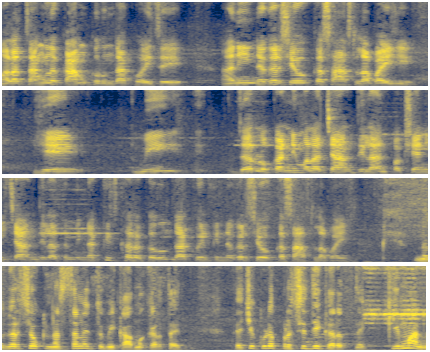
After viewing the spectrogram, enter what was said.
मला चांगलं काम करून दाखवायचं आहे आणि नगरसेवक कसा असला पाहिजे हे मी जर लोकांनी मला चान्स दिला आणि पक्षांनी चान्स दिला तर मी नक्कीच खरं करून दाखवेल की नगरसेवक कसा असला पाहिजे. नगरसेवक नसताना तुम्ही कामं करतायत. त्याची कुठे प्रसिद्धी करत नाही किमान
